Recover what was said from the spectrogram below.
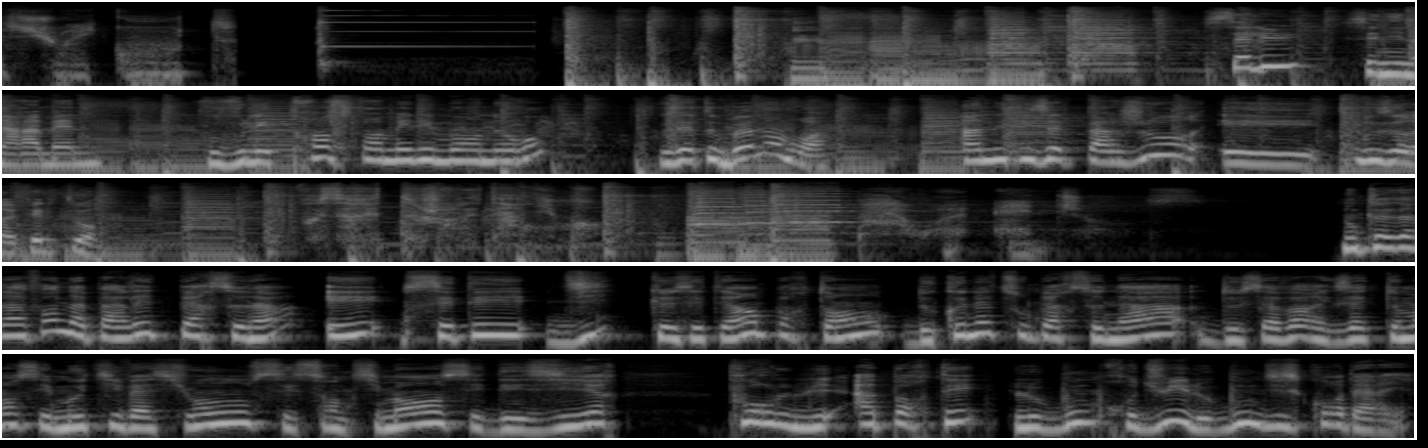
sur écoute. Salut, c'est Nina Ramen. Vous voulez transformer les mots en euros? Vous êtes au bon endroit. Un épisode par jour et vous aurez fait le tour. Vous aurez toujours les derniers mots. Power Angels. Donc la dernière fois, on a parlé de persona et c'était dit que c'était important de connaître son persona, de savoir exactement ses motivations, ses sentiments, ses désirs, pour lui apporter le bon produit et le bon discours derrière.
